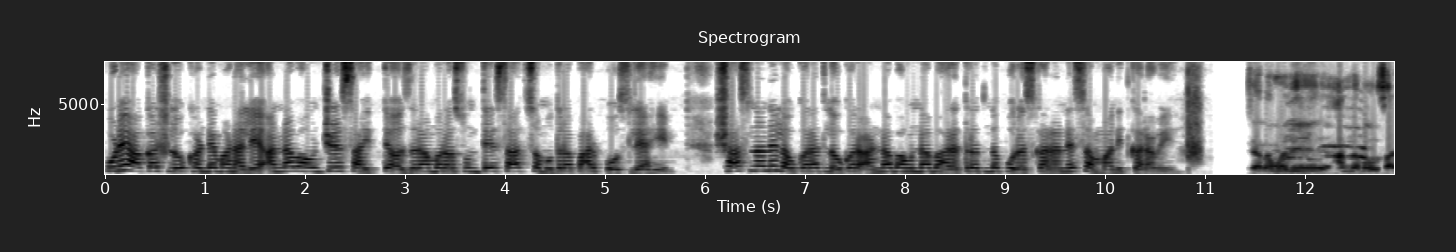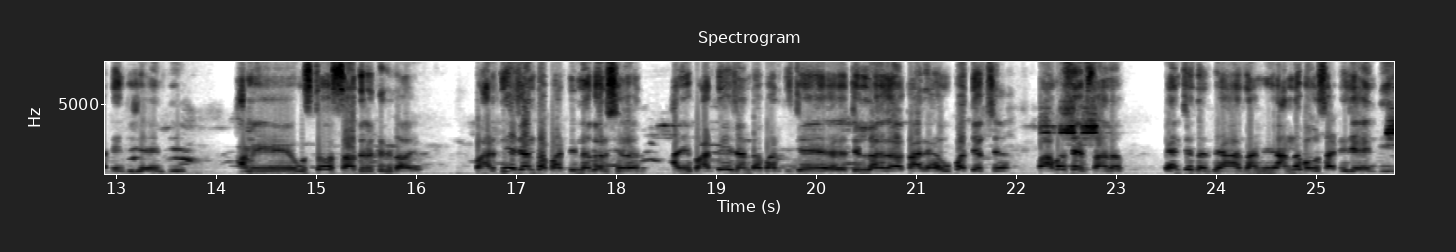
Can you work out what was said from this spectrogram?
पुढे आकाश लोखंडे म्हणाले अण्णाभाऊंचे साहित्य अजरामर असून ते सात समुद्रापार पोचले आहे. शासनाने लवकरात लवकर अण्णाभाऊंना भारतरत्न पुरस्काराने सन्मानित करावे. शहरामध्ये अण्णाभाऊ साठेंची जयंती आम्ही उत्सव साजरा करीत आहोत भारतीय जनता पार्टी नगर शहर आणि भारतीय जनता पार्टीचे जिल्हा कार्य उपाध्यक्ष बाबासाहेब सानप यांच्यातर्फे आज आम्ही अण्णाभाऊ साठे जयंती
